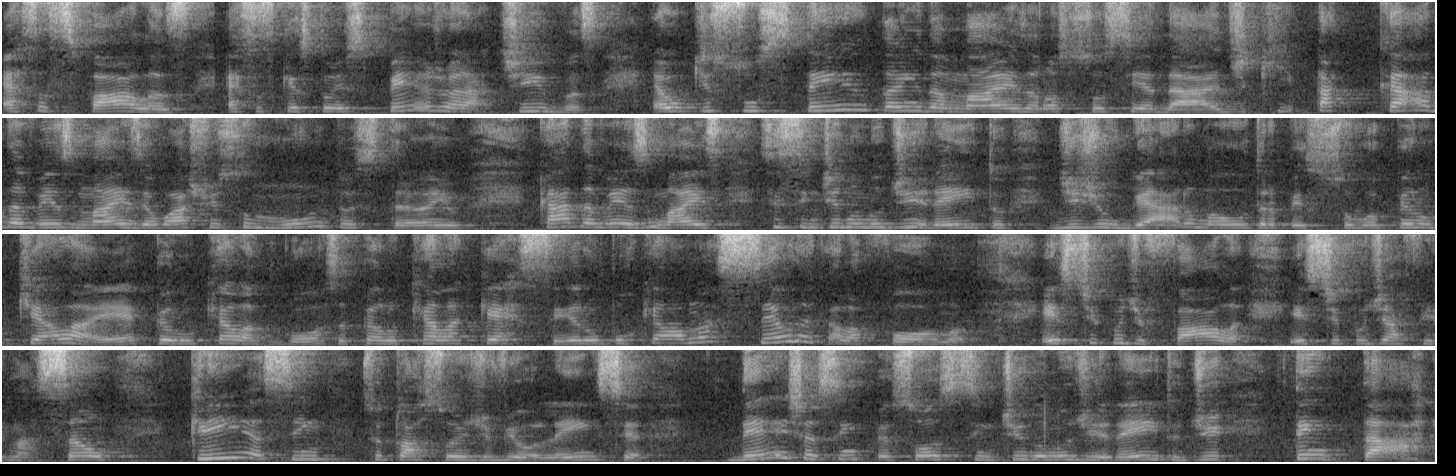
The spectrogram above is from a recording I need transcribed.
Essas falas, essas questões pejorativas é o que sustenta ainda mais a nossa sociedade, que está cada vez mais, eu acho isso muito estranho, cada vez mais se sentindo no direito de julgar uma outra pessoa pelo que ela é, pelo que ela gosta, pelo que ela quer ser ou porque ela nasceu daquela forma. Esse tipo de fala, esse tipo de afirmação cria assim situações de violência, deixa assim pessoas se sentindo no direito de tentar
